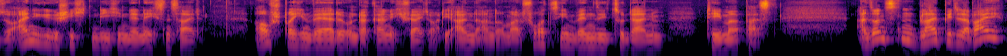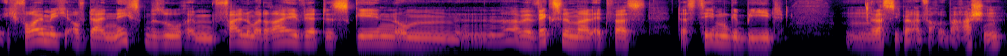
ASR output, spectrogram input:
so einige Geschichten, die ich in der nächsten Zeit aufsprechen werde und da kann ich vielleicht auch die ein oder andere mal vorziehen, wenn sie zu deinem Thema passt. Ansonsten bleib bitte dabei. Ich freue mich auf deinen nächsten Besuch. Im Fall Nummer drei wird es gehen um, na, wir wechseln mal etwas das Themengebiet. Lass dich mal einfach überraschen.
